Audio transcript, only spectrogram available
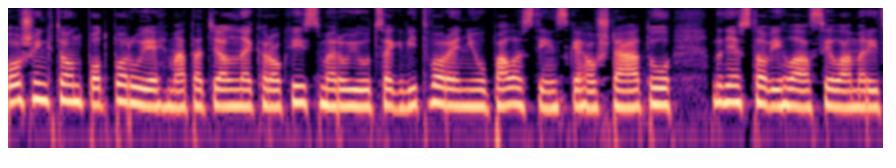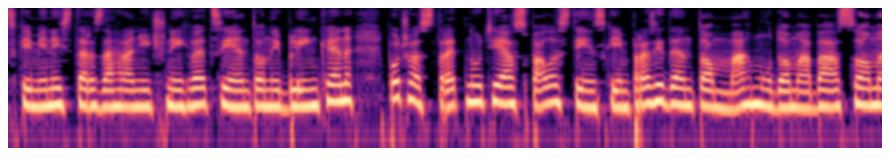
Washington podporuje hmatateľné kroky smerujúce k vytvoreniu palestínskeho štátu. Dnes to vyhlásil americký minister zahraničných vecí Anthony Blinken počas stretnutia s palestínskym prezidentom Mahmudom Abbasom.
